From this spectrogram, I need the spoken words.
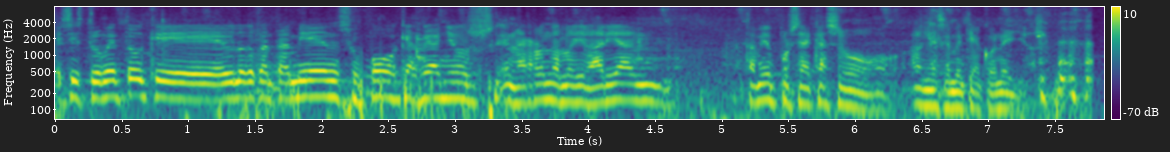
Ese instrumento que hoy lo tocan también, supongo que hace años en las rondas lo llevarían también por si acaso alguien se metía con ellos.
